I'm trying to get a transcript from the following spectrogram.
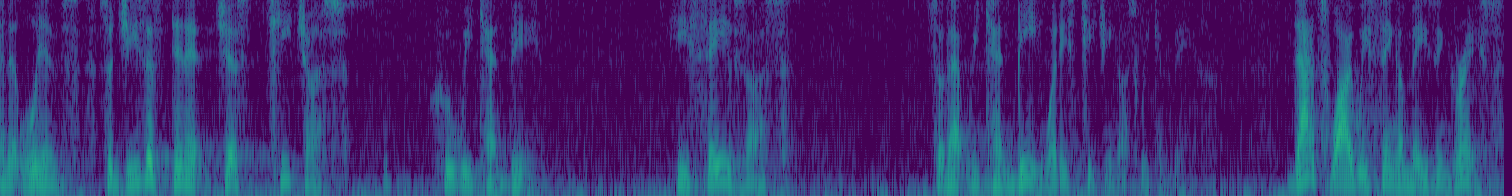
And it lives. So Jesus didn't just teach us who we can be, He saves us so that we can be what He's teaching us we can be. That's why we sing Amazing Grace.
